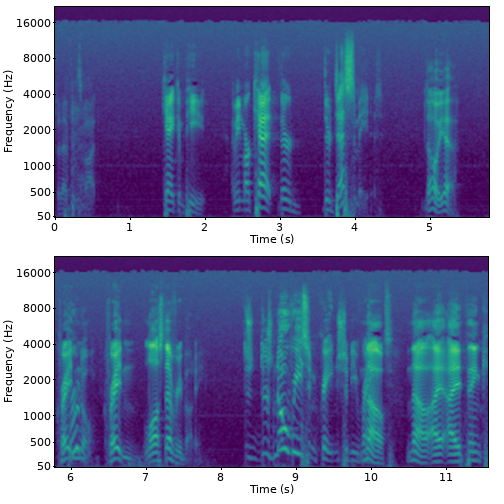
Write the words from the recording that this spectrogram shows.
for that fifth spot, can't compete. I mean, Marquette, they're they're decimated. Oh yeah, Creighton. Brutal. Creighton lost everybody. There's, there's no reason Creighton should be ranked. no. no, I, I think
